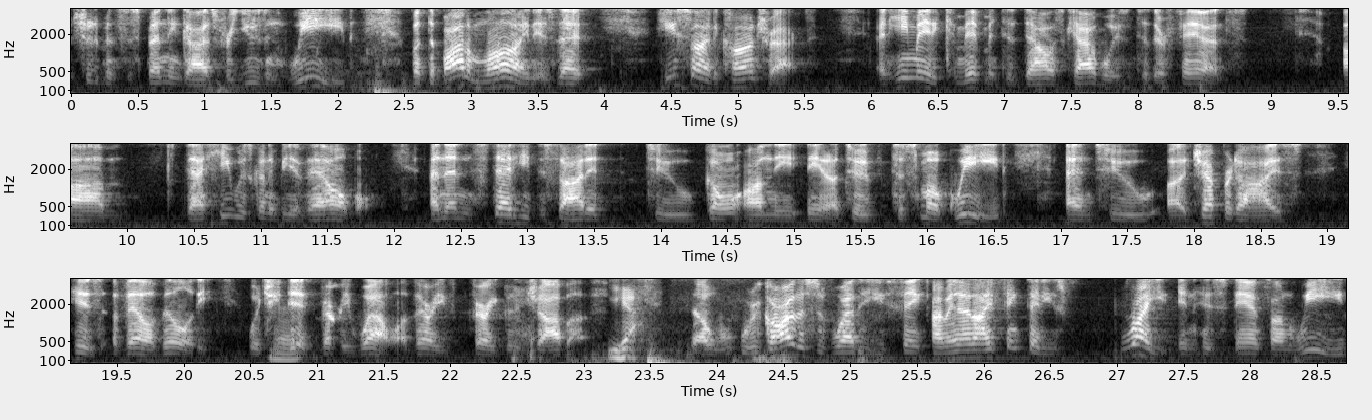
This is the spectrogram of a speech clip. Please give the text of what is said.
should have been suspending guys for using weed, but the bottom line is that he signed a contract and he made a commitment to the Dallas Cowboys and to their fans um, that he was going to be available, and then instead he decided to go on the you know to to smoke weed and to uh, jeopardize his availability, which he Right. did very well, a very very good job of. Yeah. Now, regardless of whether you think, I mean, and I think that he's right in his stance on weed,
